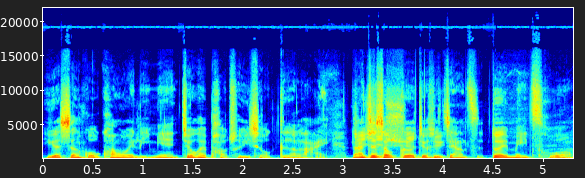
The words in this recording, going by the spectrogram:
一个生活况味里面，就会跑出一首歌来。那这首歌就是这样子，对，没错，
